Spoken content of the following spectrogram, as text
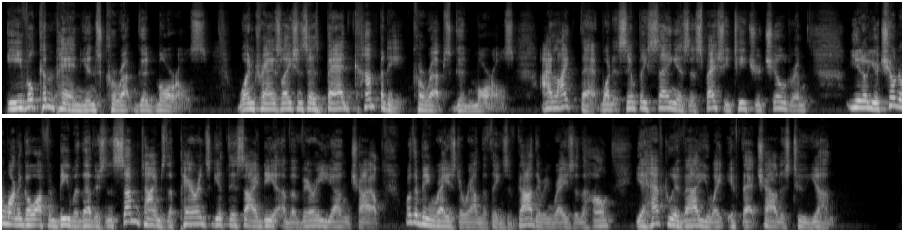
Evil companions corrupt good morals. One translation says bad company corrupts good morals. I like that. What it's simply saying is, especially teach your children, you know, your children want to go off and be with others. And sometimes the parents get this idea of a very young child, where they're being raised around the things of God, they're being raised in the home. You have to evaluate if that child is too young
